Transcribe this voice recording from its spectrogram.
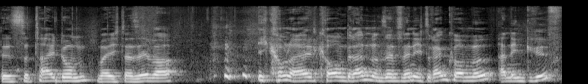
Das ist total dumm, weil ich da selber. Ich komme da halt kaum dran und selbst wenn ich drankomme an den Griff,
